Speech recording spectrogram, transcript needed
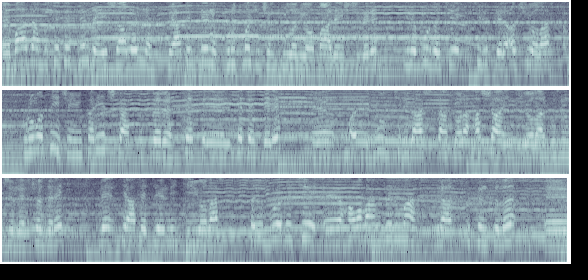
e, bazen bu sepetleri de eşyalarını, kıyafetlerini kurutmak için kullanıyor maden işçileri. Yine buradaki kilitleri açıyorlar. Kuruması için yukarıya çıkarttıkları sep- e, sepetleri e, e, bu kilidi açtıktan sonra aşağı indiriyorlar bu zincirleri çözerek ve kıyafetlerini giyiyorlar. Tabii buradaki e, havalandırma biraz sıkıntılı. E,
